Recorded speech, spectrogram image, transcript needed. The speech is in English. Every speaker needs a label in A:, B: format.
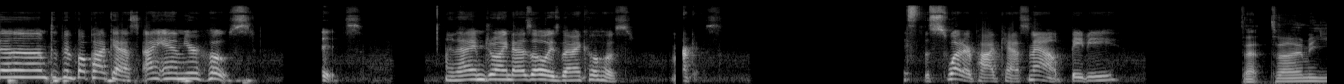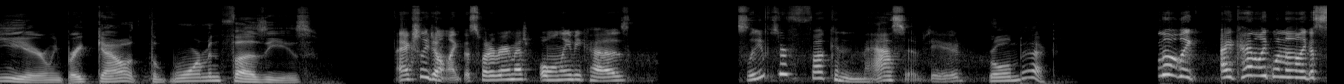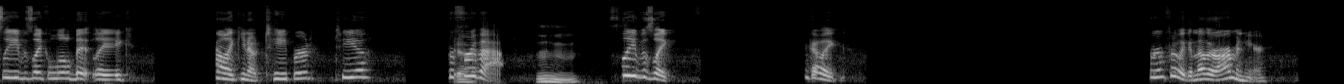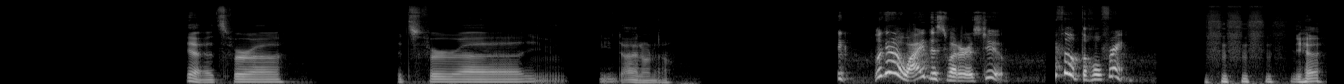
A: Welcome to the Pinfall Podcast. I am your host, Liz. And I am joined, as always, by my co host, Marcus. It's the Sweater Podcast now, baby.
B: That time of year when we break out the warm and fuzzies.
A: I actually don't like the sweater very much, only because sleeves are fucking massive, dude.
B: Roll them back.
A: No, like, I kind of like when like a sleeve is like a little bit like, kind of like, you know, tapered to you. Prefer
B: Yeah.
A: that.
B: Mm-hmm.
A: sleeve is like I got like room for like another arm in here.
B: Yeah, it's for uh, it's for uh, I don't know.
A: Like look at how wide this sweater is too. I fill up the whole frame.
B: yeah.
